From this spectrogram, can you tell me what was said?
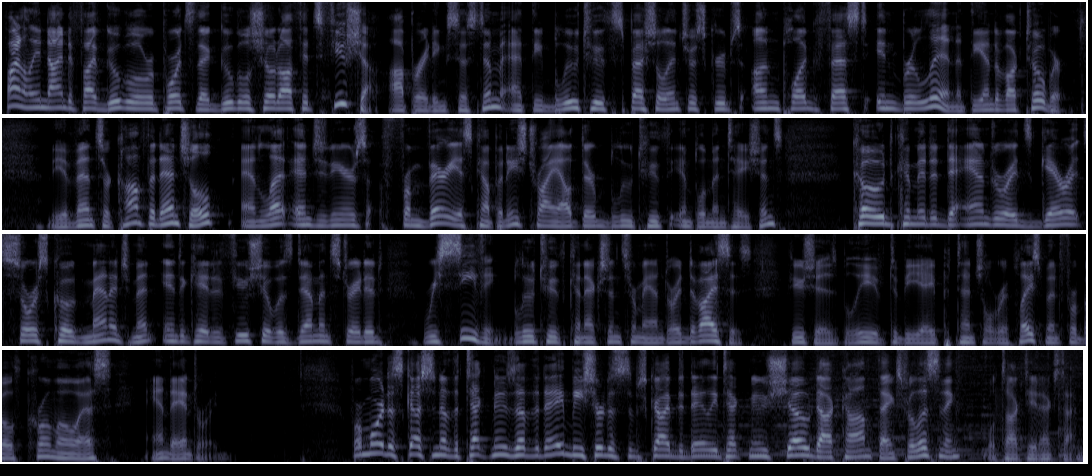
Finally, 9 to 5 Google reports that Google showed off its Fuchsia operating system at the Bluetooth Special Interest Group's Unplug Fest in Berlin at the end of October. The events are confidential and let engineers from various companies try out their Bluetooth implementations. Code committed to Android's Gerrit source code management indicated Fuchsia was demonstrated receiving Bluetooth connections from Android devices. Fuchsia is believed to be a potential replacement for both Chrome OS and Android. For more discussion of the tech news of the day, be sure to subscribe to dailytechnewsshow.com. Thanks for listening. We'll talk to you next time.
